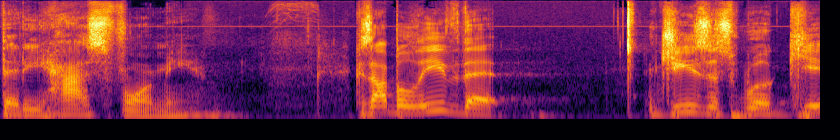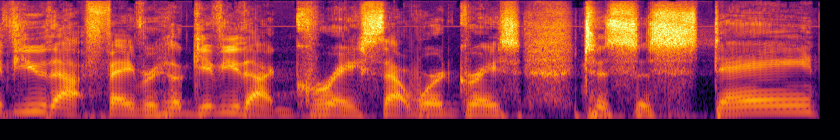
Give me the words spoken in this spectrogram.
that He has for me. Because I believe that Jesus will give you that favor. He'll give you that grace, that word grace, to sustain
